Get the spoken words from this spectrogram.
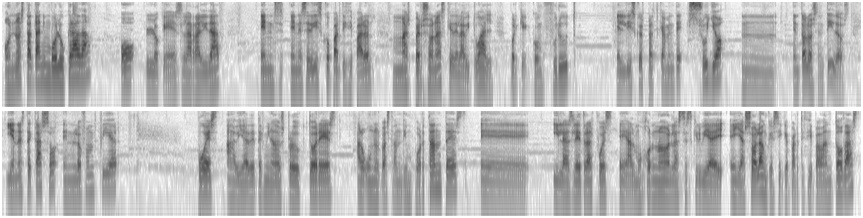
o no está tan involucrada o lo que es la realidad, en, ese disco participaron más personas que del habitual, porque con Fruit el disco es prácticamente suyo mm, en todos los sentidos. Y en este caso, en Love and Fear, pues había determinados productores, algunos bastante importantes, eh, y las letras pues eh, a lo mejor no las escribía e-, ella sola, aunque sí que participaban todas,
